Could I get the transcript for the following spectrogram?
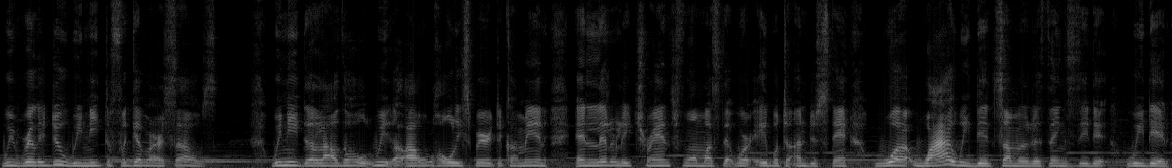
We really do. We need to forgive ourselves. We need to allow the whole we our Holy Spirit to come in and literally transform us that we're able to understand what why we did some of the things that did, we did.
